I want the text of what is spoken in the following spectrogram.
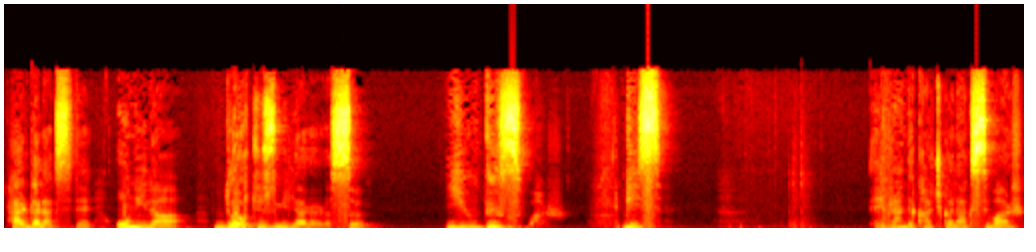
her galakside 10 ila 400 milyar arası yıldız var. Biz evrende kaç galaksi var?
